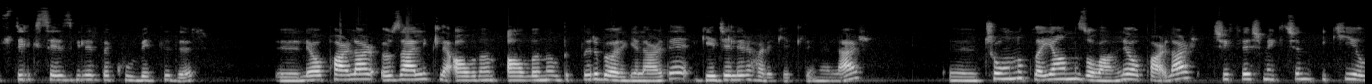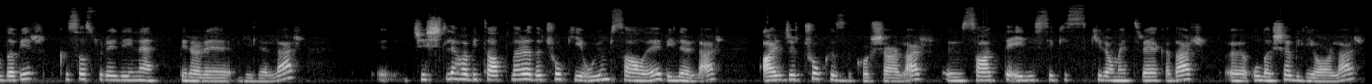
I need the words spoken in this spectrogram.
Üstelik sezgileri de kuvvetlidir. E, leoparlar özellikle avlan, avlanıldıkları bölgelerde geceleri hareketlenirler. Çoğunlukla yalnız olan leoparlar çiftleşmek için iki yılda bir kısa süreliğine bir araya gelirler. E, çeşitli habitatlara da çok iyi uyum sağlayabilirler. Ayrıca çok hızlı koşarlar. E, saatte 58 kilometreye kadar e, ulaşabiliyorlar.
